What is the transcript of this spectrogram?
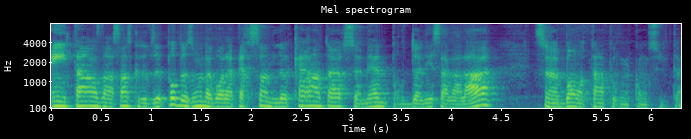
intense dans le sens que vous n'avez pas besoin d'avoir la personne là 40 heures semaine pour donner sa valeur, c'est un bon temps pour un consultant.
